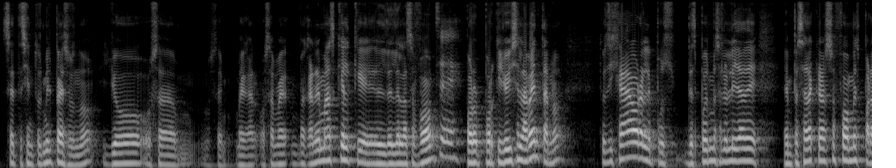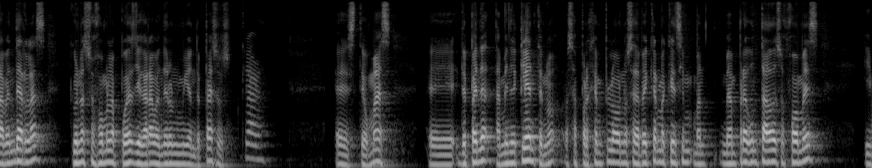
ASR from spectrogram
700 mil pesos, ¿no? Y yo, o sea, no sé, me, o sea, me, me gané más que el, que el de la Sofom, Sí. por- porque yo hice la venta, ¿no? Entonces dije, ah, órale, pues después me salió la idea de empezar a crear sofomes para venderlas, que una sofome la puedes llegar a vender un millón de pesos Claro. este, o más. Eh, depende también del cliente, ¿no? O sea, por ejemplo, no sé, Baker McKenzie me han- preguntado de Sofomes y,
